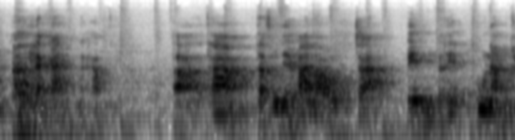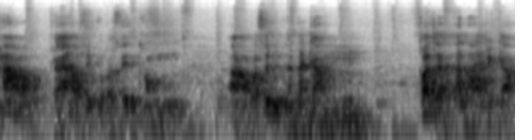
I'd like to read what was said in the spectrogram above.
ๆออ่า ย่างนี้ละกันนะครับอ่า ถ้าแต่ส่วนใหญ่บ้านเราจะเป็นประเทศผู้นำเข้า90กว่าเปอร์เซ็นต์ของอ่าวัสดุทันตกรรมอืมก็จะอะไรไปกับ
